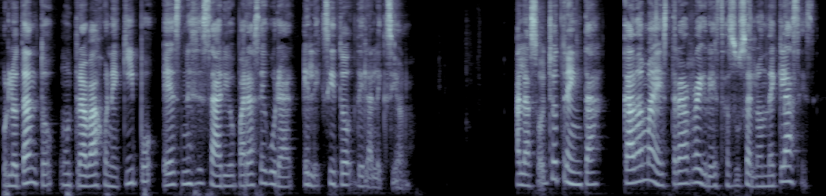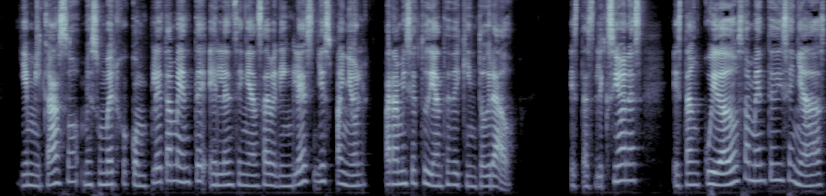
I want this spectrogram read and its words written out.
Por lo tanto, un trabajo en equipo es necesario para asegurar el éxito de la lección. A las 8.30 cada maestra regresa a su salón de clases y en mi caso me sumerjo completamente en la enseñanza del inglés y español para mis estudiantes de quinto grado. Estas lecciones están cuidadosamente diseñadas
